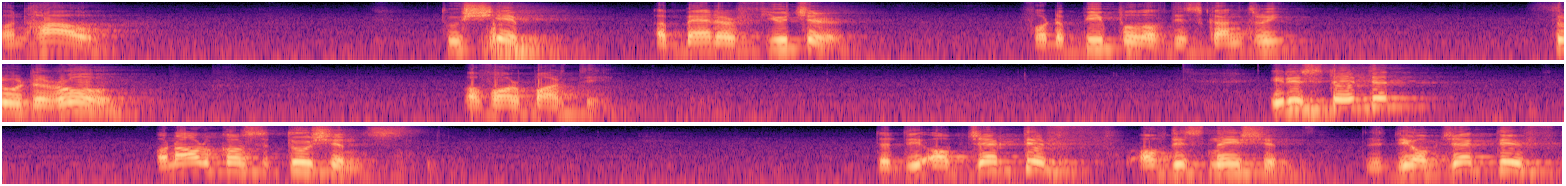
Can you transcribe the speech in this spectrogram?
on how to shape a better future for the people of this country through the role of our party. It is stated on our constitutions that the objective of this nation, the, objective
